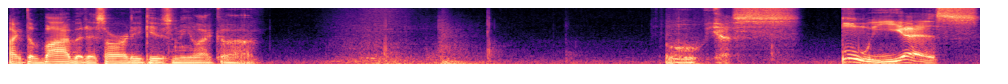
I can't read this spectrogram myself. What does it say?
Like the vibe of this already gives me like uh Oh yes. Oh yes.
